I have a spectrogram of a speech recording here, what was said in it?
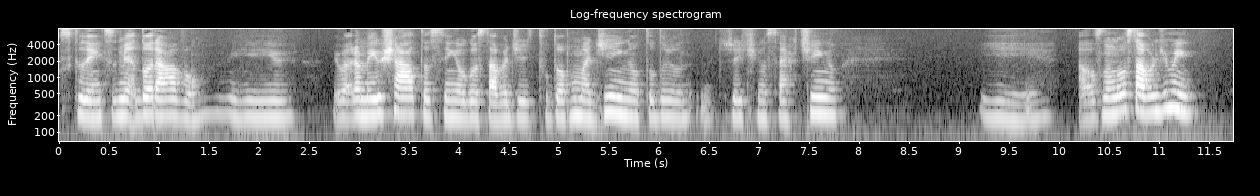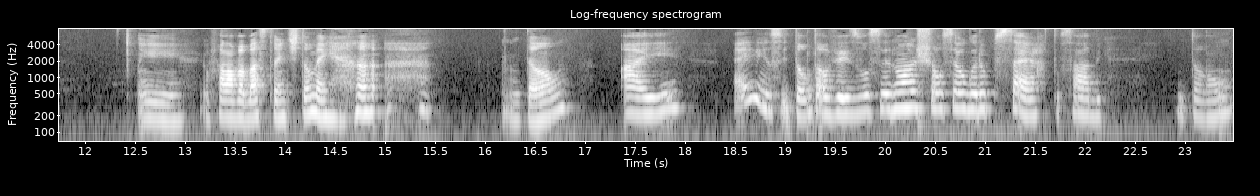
Os clientes me adoravam e eu era meio chata assim, eu gostava de tudo arrumadinho, tudo de jeitinho certinho. E elas não gostavam de mim. E eu falava bastante também. então, aí é isso. Então, talvez você não achou o seu grupo certo, sabe? Então,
